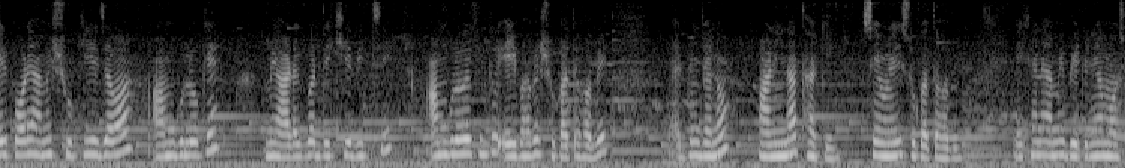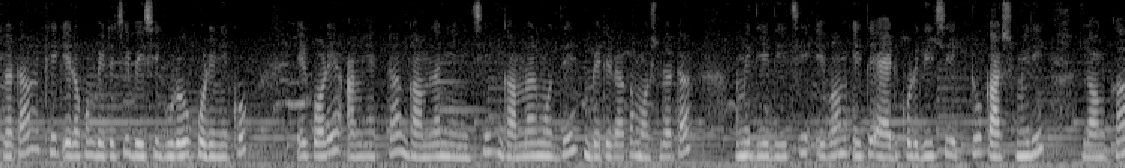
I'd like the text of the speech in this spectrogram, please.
এরপরে আমি শুকিয়ে যাওয়া আমগুলোকে আমি আরেকবার দেখিয়ে দিচ্ছি। আমগুলোকে কিন্তু এইভাবে শুকাতে হবে। একদম যেন পানি না থাকে, সেই অনুযায়ী শুকাতে হবে। এখানে আমি বেটে নেওয়া মশলাটা ঠিক এরকম বেটেছি, বেশি গুঁড়োও করিনি কো। এরপরে আমি একটা গামলা নিয়ে নিচ্ছি। গামলার মধ্যে বেটে রাখা মশলাটা আমি দিয়ে দিয়েছি এবং এতে অ্যাড করে দিয়েছি একটু কাশ্মীরি লঙ্কা,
